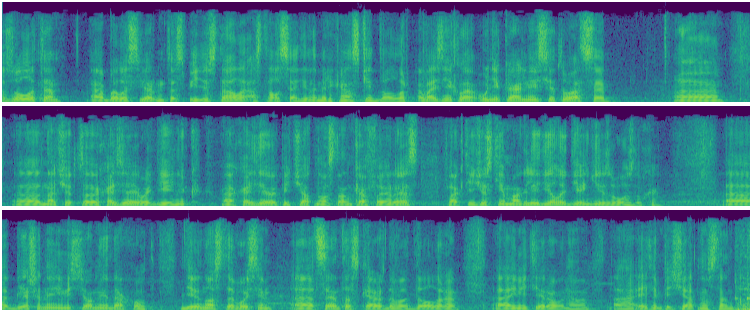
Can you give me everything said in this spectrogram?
Золото а, было свергнуто с пьедестала, остался один американский доллар. Возникла уникальная ситуация. А, а, значит, хозяева денег, хозяева печатного станка ФРС фактически могли делать деньги из воздуха бешеный эмиссионный доход. 98 центов с каждого доллара имитированного этим печатным станком.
